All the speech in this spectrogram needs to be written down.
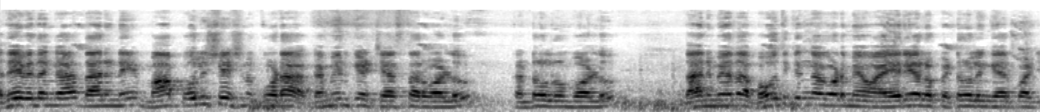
అదేవిధంగా దానిని మా పోలీస్ స్టేషన్ కూడా కమ్యూనికేట్ చేస్తారు వాళ్ళు కంట్రోల్ రూమ్ వాళ్ళు. దాని మీద భౌతికంగా కూడా మేము ఆ ఏరియాలో పెట్రోలింగ్ ఏర్పాటు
